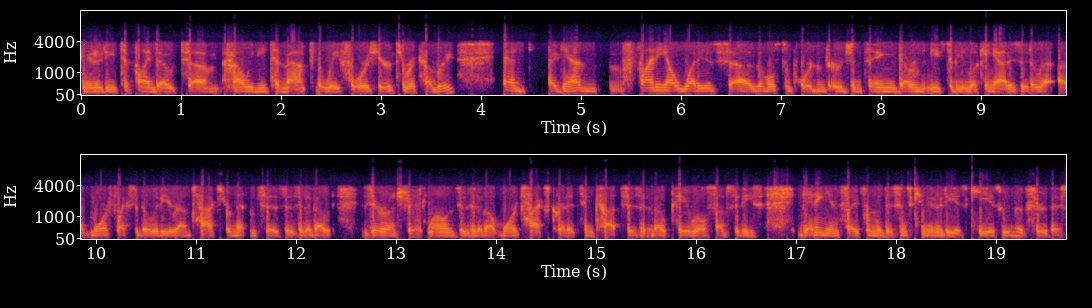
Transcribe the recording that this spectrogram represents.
community to find out um, how we need to map the way forward here to recovery. And again, finding out what is uh, the most important urgent thing government needs to be looking at. Is it a, a more flexibility around tax remittances? Is it about zero interest loans? Is it about more tax credits and cuts? Is it about payroll subsidies? Getting insight from the business community is key as we move through this.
